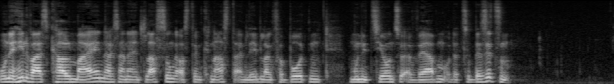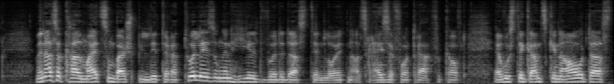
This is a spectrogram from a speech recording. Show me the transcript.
Ohnehin war es Karl May nach seiner Entlassung aus dem Knast ein Leben lang verboten, Munition zu erwerben oder zu besitzen. Wenn also Karl May zum Beispiel Literaturlesungen hielt, wurde das den Leuten als Reisevortrag verkauft. Er wusste ganz genau, dass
